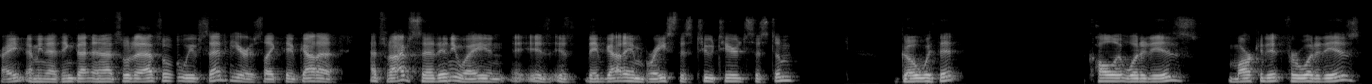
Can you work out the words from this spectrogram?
right? I mean, I think that and that's what that's what we've said here is like they've got to That's what I've said anyway. And is is they've got to embrace this two tiered system, go with it, call it what it is, market it for what it is,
